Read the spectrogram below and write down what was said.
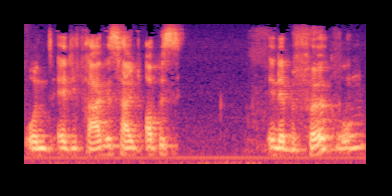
Und äh, die Frage ist halt, ob es in der Bevölkerung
